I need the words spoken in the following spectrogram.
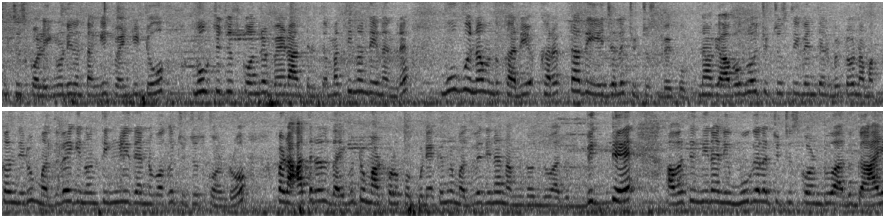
ಚುಚ್ಚಿಸ್ಕೊಳ್ಳಿ. ಈಗ ನೋಡಿ ನನ್ನ ತಂಗಿ ಟ್ವೆಂಟಿ ಟು ಮೂಗು ಚುಚ್ಚಿಸ್ಕೊಂಡ್ರೆ ಬೇಡ ಅಂತ ಇರುತ್ತೆ ಮತ್ತು ಇನ್ನೊಂದು ಏನಂದರೆ, ಮೂಗುನ ಒಂದು ಕರಿ ಕರೆಕ್ಟಾದ ಏಜಲ್ಲೇ ಚುಚ್ಚಿಸ್ಬೇಕು. ನಾವು ಯಾವಾಗಲೂ ಚುಚ್ಚಿಸ್ತೀವಿ ಅಂತ ಹೇಳ್ಬಿಟ್ಟು ನಮ್ಮ ಅಕ್ಕಂದಿರು ಮದುವೆಗೆ ಇನ್ನೊಂದು ತಿಂಗಳಿದೆ ಅನ್ನುವಾಗ ಚುಚ್ಚಿಸ್ಕೊಂಡ್ರು. ಬಟ್ ಆ ಥರ ದಯವಿಟ್ಟು ಮಾಡ್ಕೊಳಕ್ಕೆ ಹೋಗ್ಬಿಡಿ. ಯಾಕಂದರೆ ಮದುವೆ ದಿನ ನಮ್ಮದೊಂದು ಅದು ಬಿಗ್ ಡೇ ಅವತ್ತಿನ ದಿನ ನೀವು ಮೂಗೆಲ್ಲ ಚುಚ್ಚಿಸ್ಕೊಂಡು ಅದು ಗಾಯ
